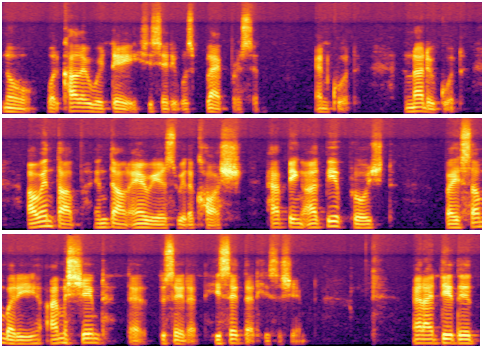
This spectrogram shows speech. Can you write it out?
No. What color were they? She said it was black person. End quote. Another good. I went up and down areas with a cosh, hoping I'd be approached by somebody. I'm ashamed that to say that. He said that he's ashamed. And I did it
